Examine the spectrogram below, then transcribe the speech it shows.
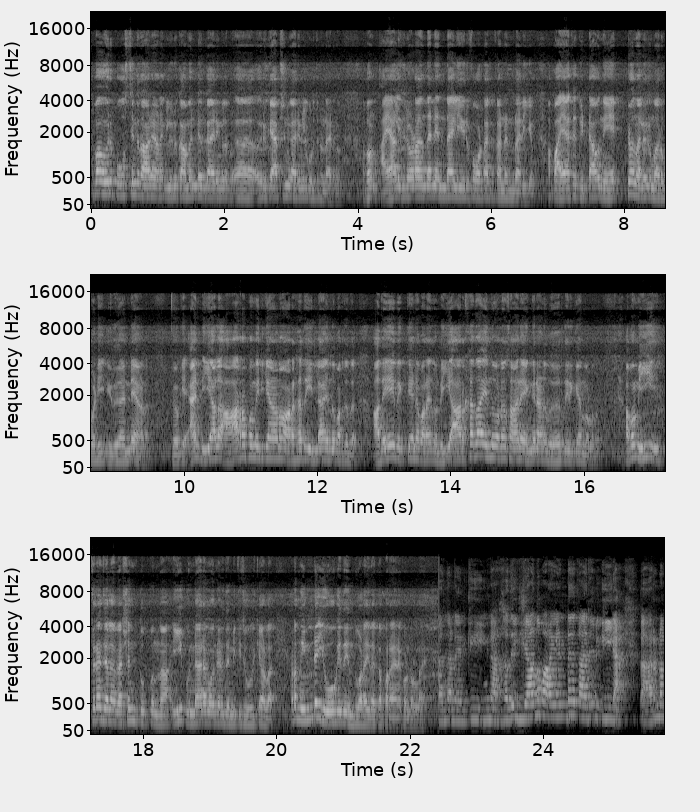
അപ്പോൾ ആ ഒരു പോസ്റ്റിന്റെ താഴെയാണെങ്കിൽ ഒരു കമന്റും കാര്യങ്ങളും ഒരു ക്യാപ്ഷൻ കാര്യങ്ങൾ കൊടുത്തിട്ടുണ്ടായിരുന്നു. അപ്പം അയാൾ ഇതിനോടകം തന്നെ എന്തായാലും ഈ ഒരു ഫോട്ടോ ഒക്കെ കണ്ടിട്ടുണ്ടായിരിക്കും. അപ്പോൾ അയാൾക്ക് കിട്ടാവുന്ന ഏറ്റവും നല്ലൊരു മറുപടി ഇത് തന്നെയാണ്. ഓക്കെ ആൻഡ് ഇയാൾ ആറൊപ്പം ഇരിക്കാനാണോ അർഹതയില്ല എന്ന് പറഞ്ഞത് അതേ വ്യക്തി തന്നെ പറയുന്നുണ്ട്. ഈ അർഹത എന്ന് പറയുന്ന സാധനം എങ്ങനെയാണ് വേർതിരിക്കുക എന്നുള്ളത്? അപ്പം ഈ ഇത്തരം ചില വിഷം തുപ്പുന്ന ഈ പുന്നാരമോന്റെ അടുത്ത് എനിക്ക് ചോദിക്കാനുള്ളത് എടാ നിന്റെ യോഗ്യത എന്തുവാടാ ഇതൊക്കെ പറയാനെ കൊണ്ടുള്ളത് എന്താണ് എനിക്ക് ഇങ്ങനെ അർഹത ഇല്ല എന്ന് പറയേണ്ട കാര്യം ഇല്ല. കാരണം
